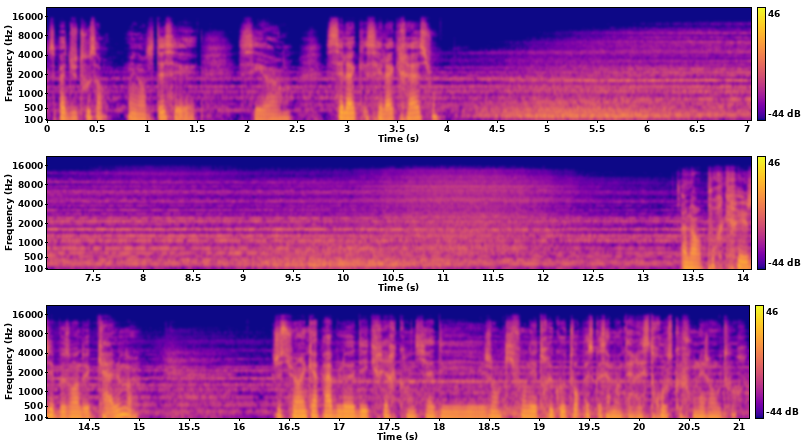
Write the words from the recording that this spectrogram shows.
c'est pas du tout ça. Mon identité c'est euh, la création. Alors pour créer, j'ai besoin de calme. Je suis incapable d'écrire quand il y a des gens qui font des trucs autour parce que ça m'intéresse trop ce que font les gens autour.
